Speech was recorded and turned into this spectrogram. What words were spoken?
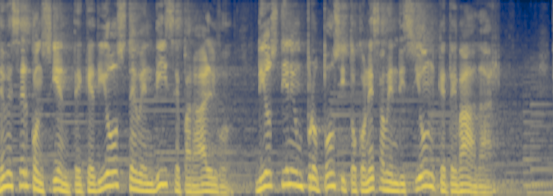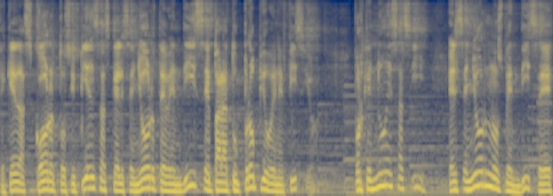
Debes ser consciente que Dios te bendice para algo. Dios tiene un propósito con esa bendición que te va a dar. Te quedas corto si piensas que el Señor te bendice para tu propio beneficio, porque no es así. El Señor nos bendice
